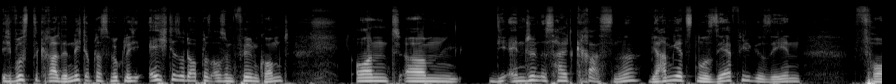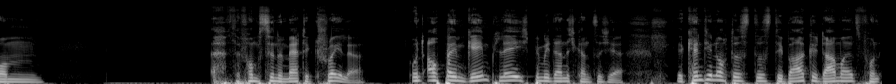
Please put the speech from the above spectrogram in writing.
Ich wusste gerade nicht, ob das wirklich echt ist oder ob das aus dem Film kommt. Und ähm, die Engine ist halt krass, ne? Wir haben jetzt nur sehr viel gesehen vom, äh, vom Cinematic Trailer. Und auch beim Gameplay, ich bin mir da nicht ganz sicher. Ihr kennt ihr noch das, das Debakel damals von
